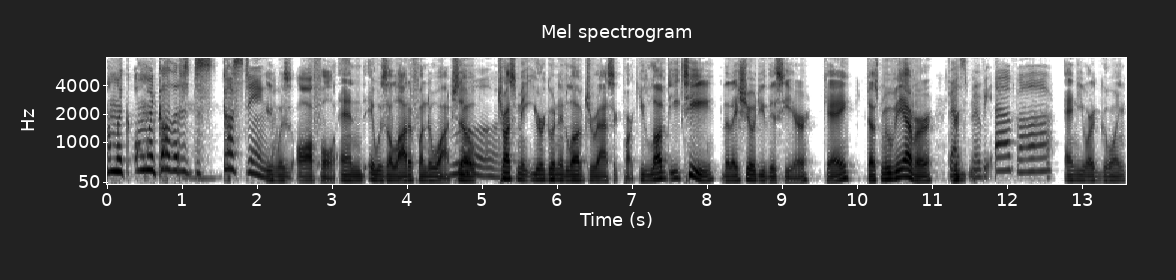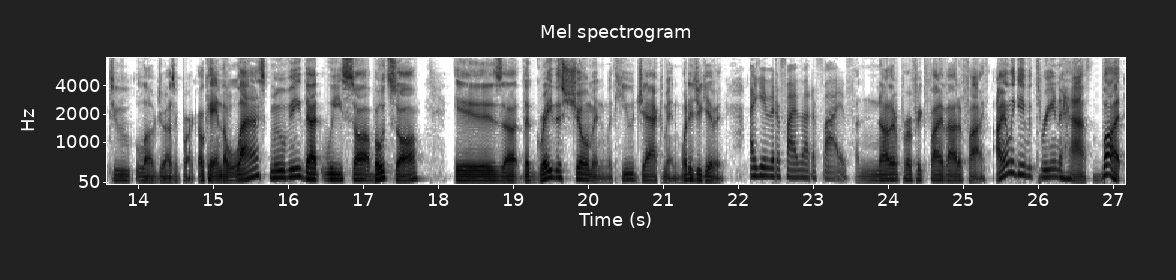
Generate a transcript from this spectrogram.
I'm like, oh my god, that is disgusting. It was awful, and it was a lot of fun to watch. So Ugh. trust me, you're going to love Jurassic Park. You loved E.T. that I showed you this year. Okay, best movie ever. You're- Best movie ever. and you are going to love Jurassic Park. Okay, and the last movie that we saw, both saw, is uh, The Greatest Showman with Hugh Jackman. What did you give it? I gave it a five out of five. Another perfect five out of five. I only gave it three and a half, but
